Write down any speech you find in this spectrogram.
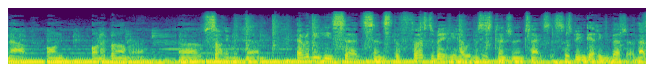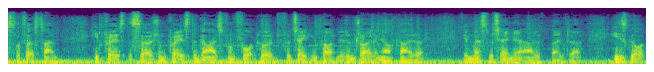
Now, on, on Obama, uh, starting with him, everything he said since the first debate he had with Mrs. Clinton in Texas has been getting better. That's the first time he praised the surgeon, praised the guys from Fort Hood for taking part in it and driving Al Qaeda in Mesopotamia out of Baghdad. He's got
